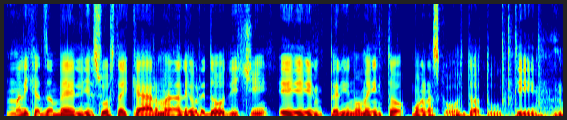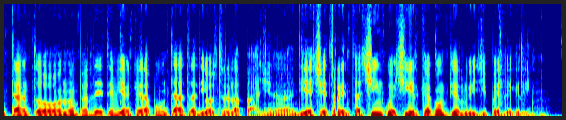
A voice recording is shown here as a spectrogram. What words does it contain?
Malika Zambelli e il suo Stai Karma alle ore 12 e per il momento buon ascolto a tutti. Intanto non perdetevi anche la puntata di Oltre la pagina, 10.35 circa con Pierluigi Pellegrini.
